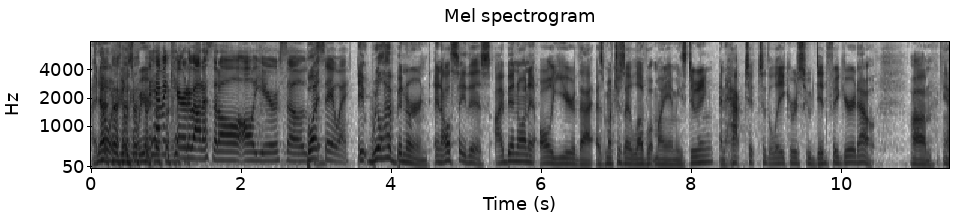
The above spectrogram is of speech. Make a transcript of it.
I know it feels weird. They haven't cared about us at all all year, so but stay away. It will have been earned. And I'll say this I've been on it all year that as much as I love what Miami's doing and happed it to the Lakers who did figure it out. Um, eh,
